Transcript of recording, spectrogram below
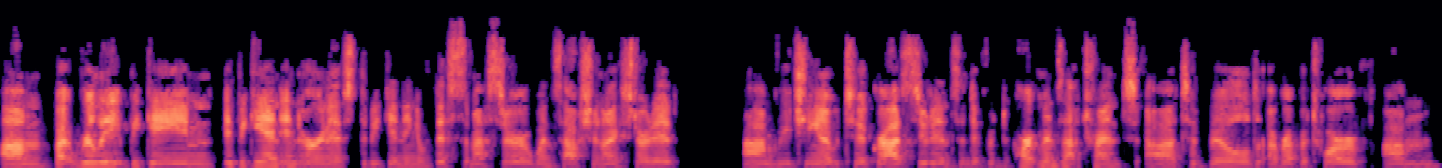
Um, but really, it began it began in earnest the beginning of this semester when Sasha and I started um, reaching out to grad students in different departments at Trent uh, to build a repertoire of um,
